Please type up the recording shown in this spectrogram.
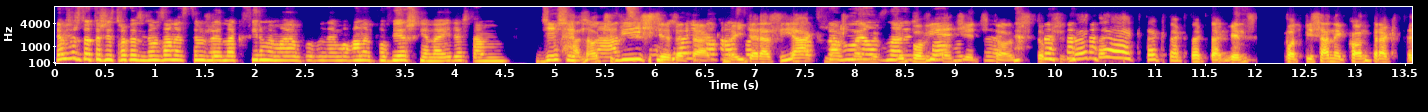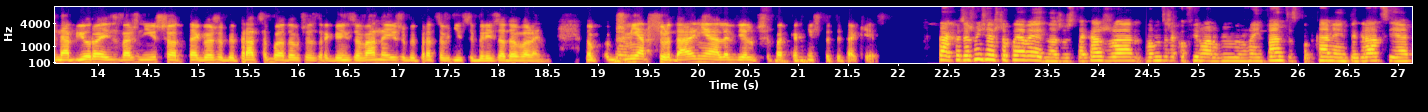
Ja myślę, że to też jest trochę związane z tym, że jednak firmy mają wynajmowane powierzchnie na ileś tam 10 A, no lat. oczywiście, że tak. No i teraz jak można wypowiedzieć to, to? No tak, tak, tak, tak, tak. Więc podpisany kontrakt na biuro jest ważniejszy od tego, żeby praca była dobrze zorganizowana i żeby pracownicy byli zadowoleni. No, brzmi tak. absurdalnie, ale w wielu przypadkach niestety tak jest. Tak, chociaż mi się jeszcze pojawia jedna rzecz taka, że my też jako firma robimy różne eventy, spotkania, integracje.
